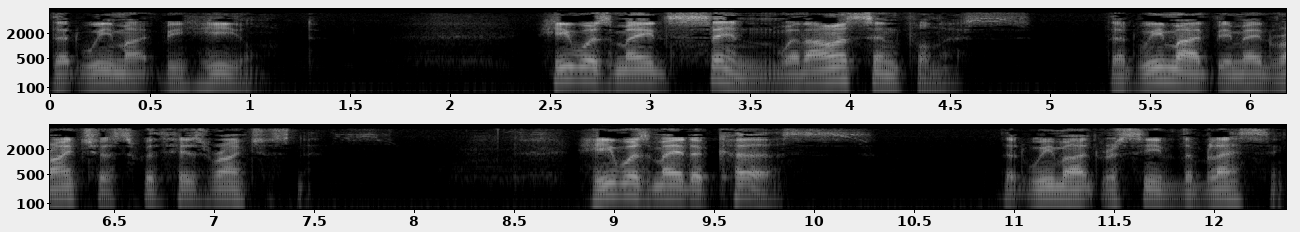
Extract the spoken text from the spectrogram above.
that we might be healed. He was made sin with our sinfulness, that we might be made righteous with his righteousness. He was made a curse, that we might receive the blessing.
